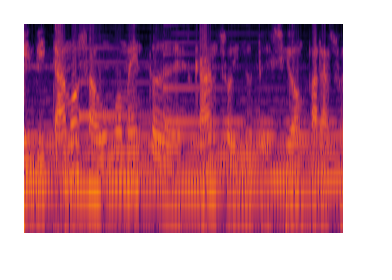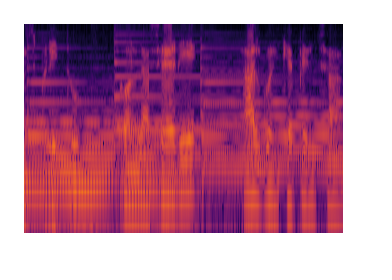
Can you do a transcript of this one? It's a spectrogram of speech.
invitamos a un momento de descanso y nutrición para su espíritu con la serie Algo en que pensar.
